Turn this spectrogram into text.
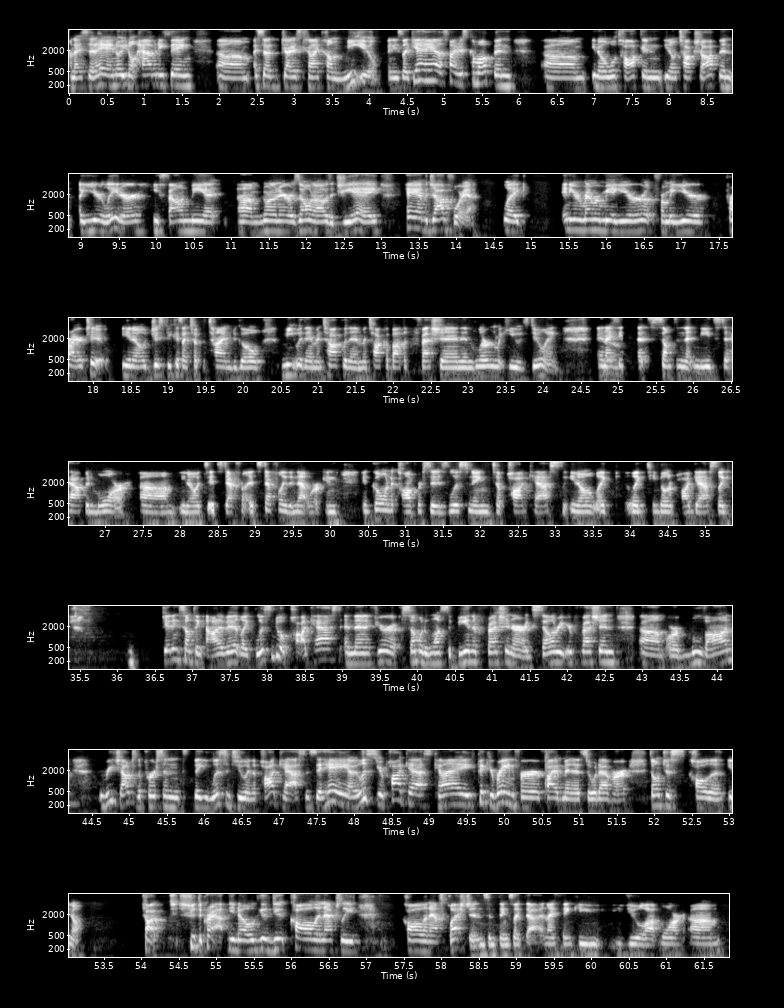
And I said, Hey, I know you don't have anything. Um, I said, Giants, can I come meet you? And he's like, Yeah, yeah, that's fine. Just come up and, um, you know, we'll talk and, you know, talk shop. And a year later, he found me at um, Northern Arizona. I was a GA. Hey, I have a job for you. Like, and you remember me a year from a year prior to, you know, just because I took the time to go meet with him and talk with him and talk about the profession and learn what he was doing. And yeah. I think that's something that needs to happen more. Um, you know, it's it's definitely it's definitely the network and and going to conferences, listening to podcasts, you know, like like TeamBuildr podcasts, like getting something out of it like listen to a podcast and then if you're someone who wants to be in the profession or accelerate your profession um, or move on reach out to the person that you listen to in the podcast and say hey i listen to your podcast. Can i pick your brain for five minutes or whatever? Don't just call the you know talk shoot the crap you know you call and actually call and ask questions and things like that and i think you you do a lot more um,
